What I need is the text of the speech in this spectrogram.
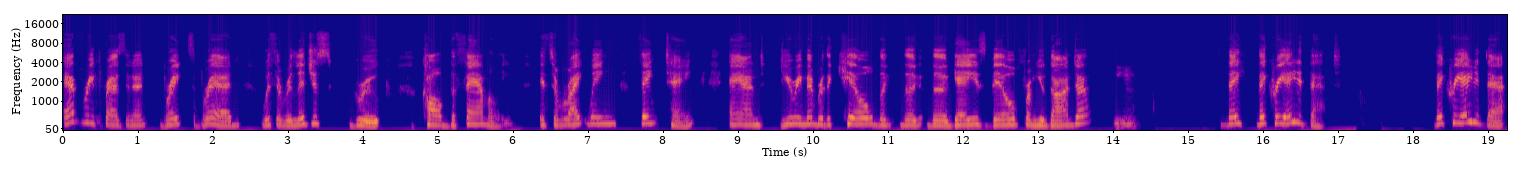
every president breaks bread with a religious group called the family. It's a right wing think tank. And do you remember the kill the, the, the gays bill from Uganda? Mhm. They they created that. They created that,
